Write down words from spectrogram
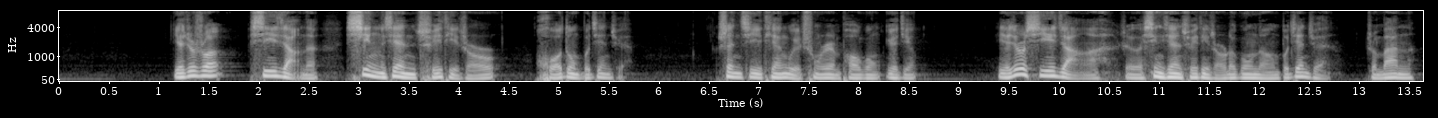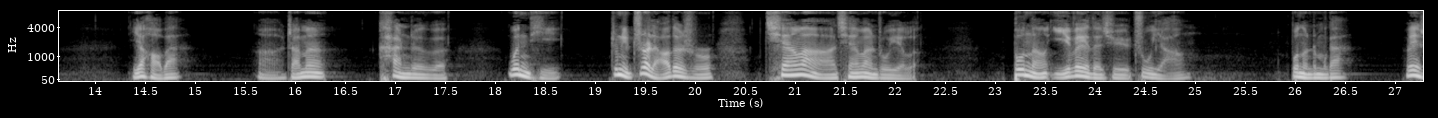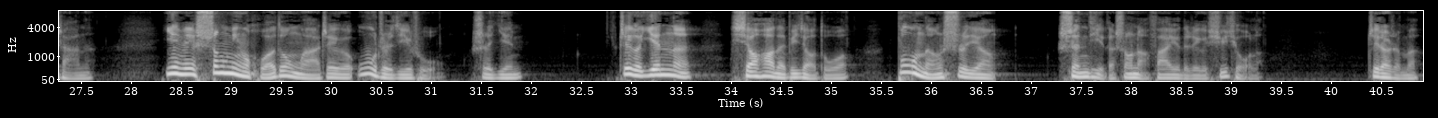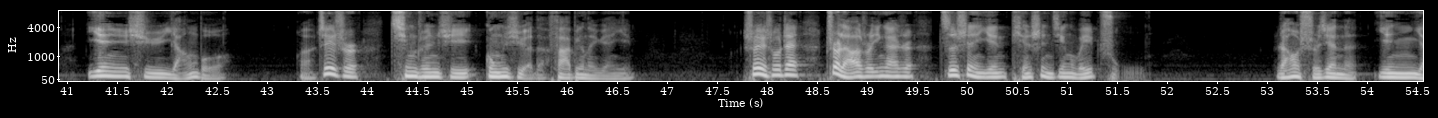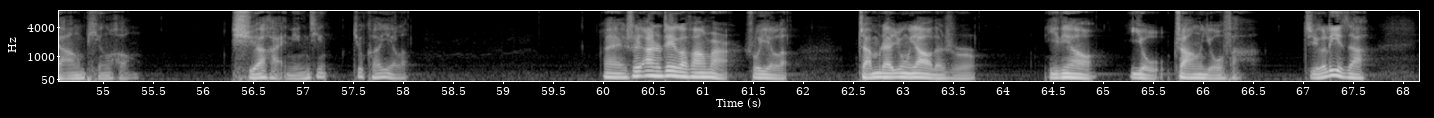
也就是说，西医讲的性腺垂体轴活动不健全，肾气天癸冲任剖宫月经，也就是西医讲啊，这个性腺垂体轴的功能不健全，怎么办呢？也好办啊，咱们看这个问题，就你治疗的时候，千万啊，千万注意了，不能一味的去助阳，不能这么干，为啥呢？因为生命活动啊，这个物质基础是阴，这个阴呢消耗的比较多，不能适应身体的生长发育的这个需求了，这叫什么？阴虚阳薄啊，这是青春期宫血的发病的原因。所以说，在治疗的时候，应该是滋肾阴、填肾精为主，然后实现呢阴阳平衡、血海宁静就可以了。哎，所以按照这个方法，注意了，咱们在用药的时候，一定要有章有法。举个例子啊，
